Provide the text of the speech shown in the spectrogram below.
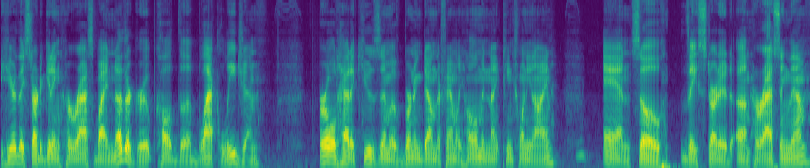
here they started getting harassed by another group called the Black Legion. Earl had accused them of burning down their family home in 1929. And so they started um, harassing them.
